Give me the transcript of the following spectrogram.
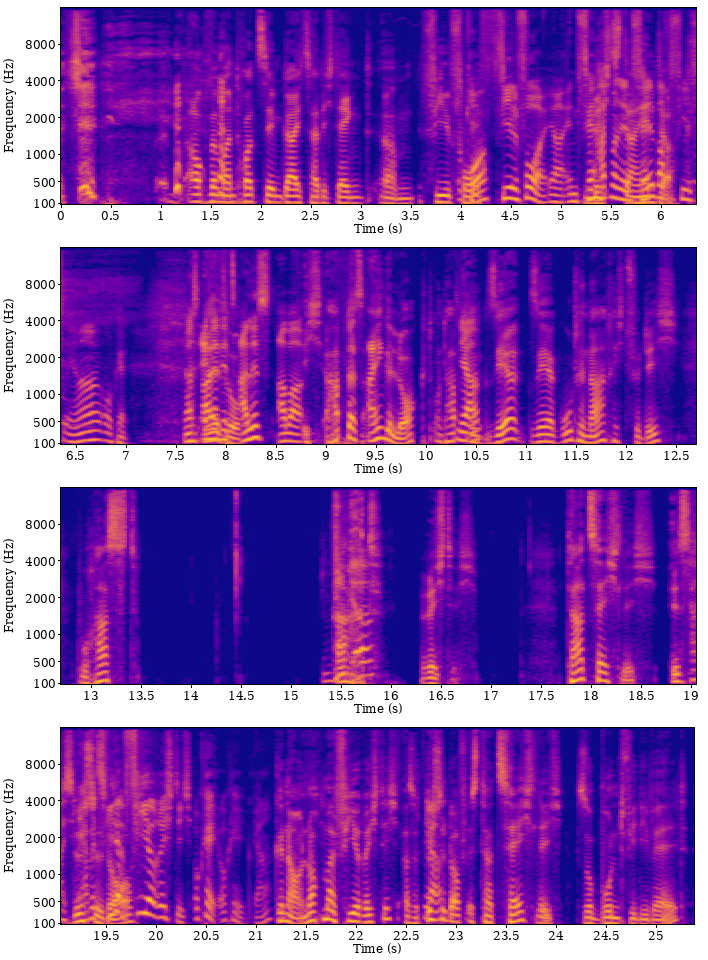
Äh, Auch wenn man trotzdem gleichzeitig denkt, ähm, viel vor. Okay, viel vor, ja. In Fe- hat man in dahinter. Fellbach viel vor. Ja, okay. Das ändert Also, jetzt alles, aber Ich habe das eingeloggt und habe Ja. eine sehr, sehr gute Nachricht für dich. Du hast wieder, acht richtig. Tatsächlich ist das heißt, ich habe jetzt wieder Düsseldorf, vier richtig. Okay, okay, ja. genau, nochmal vier richtig. Also Ja. Düsseldorf ist tatsächlich so bunt wie die Welt.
